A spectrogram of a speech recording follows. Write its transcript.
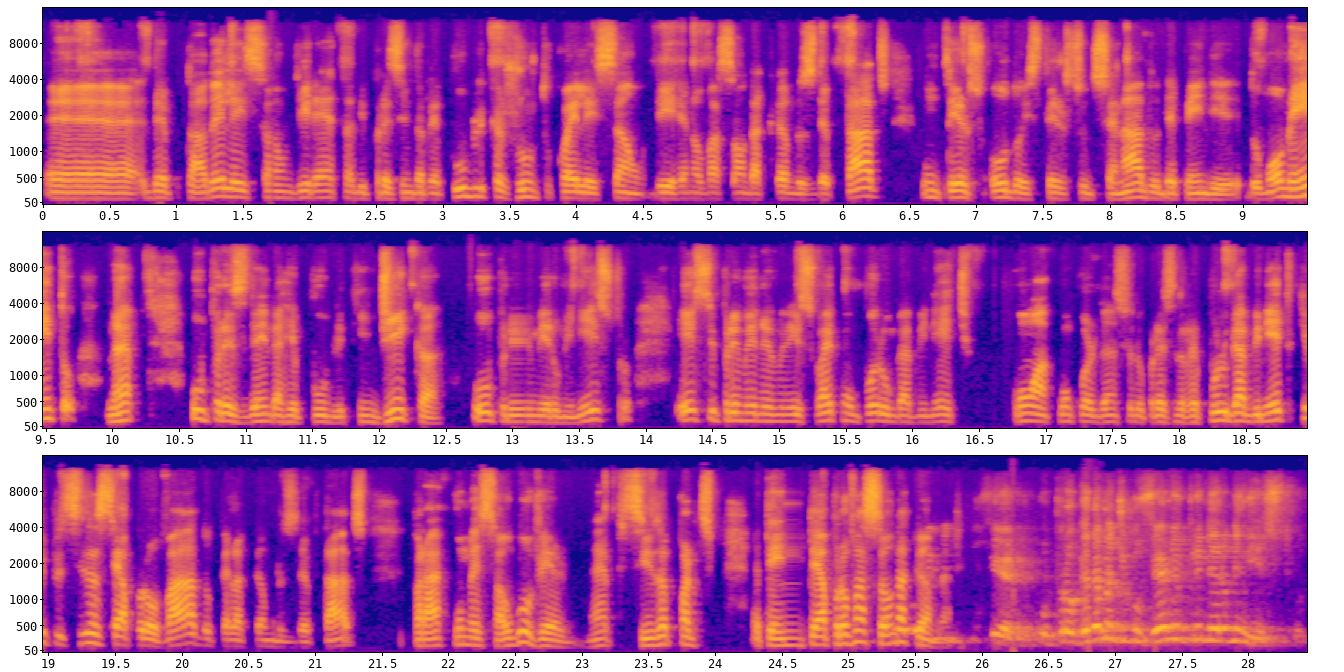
É, deputado, a eleição direta de presidente da República, junto com a eleição de renovação da Câmara dos Deputados, um terço ou dois terços do Senado, depende do momento. Né? O presidente da República indica o primeiro-ministro. Esse primeiro-ministro vai compor um gabinete com a concordância do presidente da República, gabinete que precisa ser aprovado pela Câmara dos Deputados para começar o governo, né? Precisa participar, tem que ter aprovação da Câmara. O programa de governo e o primeiro-ministro.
